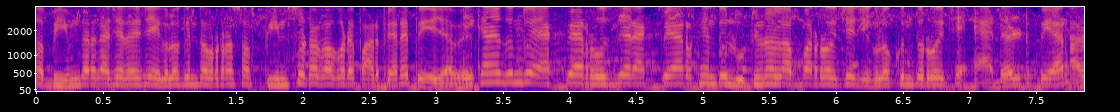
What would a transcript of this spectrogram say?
সব ভীমদার কাছে রয়েছে, এগুলো কিন্তু আপনারা সব তিনশো টাকা করে পার পেয়ারে পেয়ে যাবে। এখানে কিন্তু এক পেয়ার রোজের এক পেয়ার কিন্তু লুটিনো লাভবার রয়েছে, যেগুলো কিন্তু রয়েছে রয়েছে অ্যাডাল্ট পেয়ার আর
